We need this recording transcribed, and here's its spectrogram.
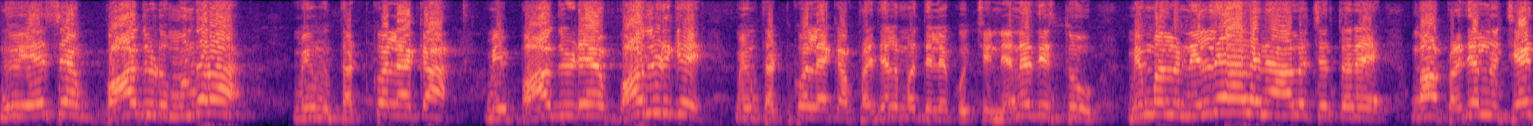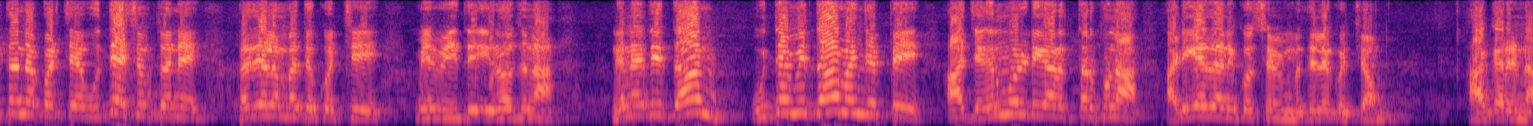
నువ్వు వేసే బాధుడు ముందర మేము తట్టుకోలేక మీ బాధుడే బాధుడికి మేము తట్టుకోలేక ప్రజల మధ్యలోకి వచ్చి నినదిస్తూ మిమ్మల్ని నిలదీయాలనే ఆలోచనతోనే మా ప్రజలను చైతన్యపరిచే ఉద్దేశంతోనే ప్రజల మధ్యకు వచ్చి మేము ఇది ఈ రోజున నినదిద్దాం ఉద్యమిద్దాం అని చెప్పి ఆ జగన్మోహన్ రెడ్డి గారి తరఫున అడిగేదానికోసం మేము మధ్యలోకి వచ్చాం. ఆఖరిన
